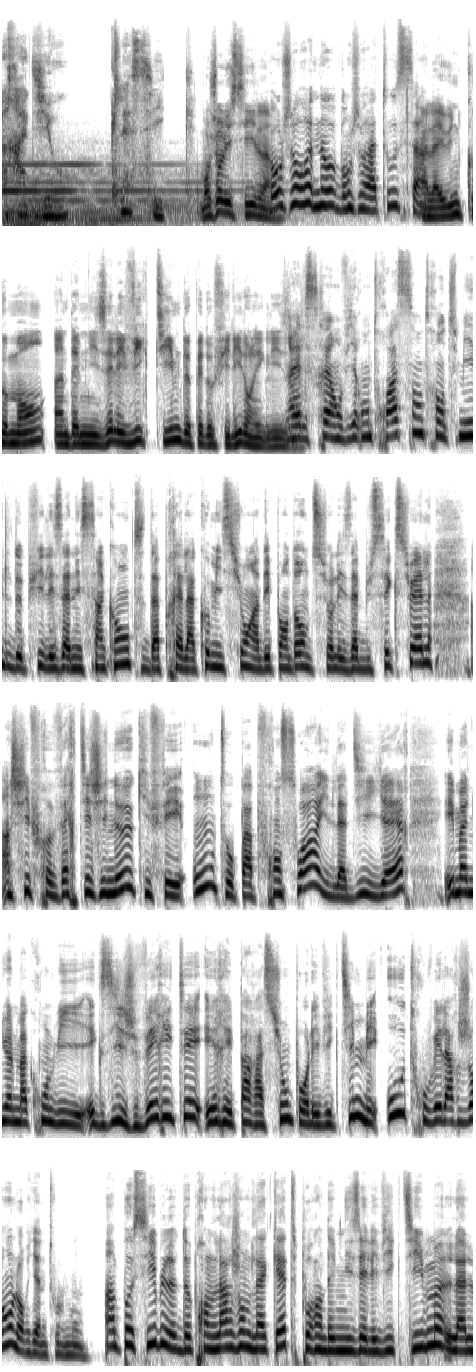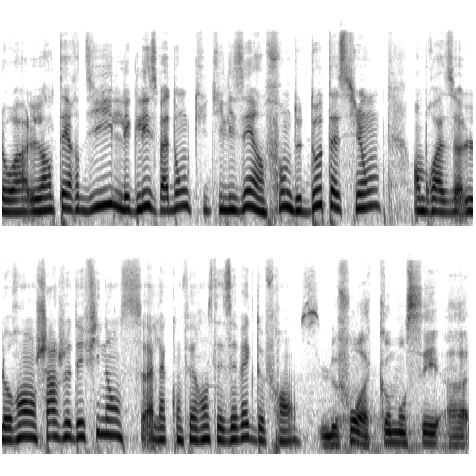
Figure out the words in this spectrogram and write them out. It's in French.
Radio classique. Bonjour Lucille. Bonjour Renaud, bonjour à tous. À la une, comment indemniser les victimes de pédophilie dans l'Église Elle serait environ 330 000 depuis les années 50, d'après la commission indépendante sur les abus sexuels. Un chiffre vertigineux qui fait honte au pape François, il l'a dit hier. Emmanuel Macron, lui, exige vérité et réparation pour les victimes, mais où trouver l'argent, Lauriane Tout-le-Monde Impossible de prendre l'argent de la quête pour indemniser les victimes. La loi l'interdit. L'Église va donc utiliser un fonds de dotation. Ambroise Laurent en charge des finances à la conférence des évêques de France. Le fonds a commencé à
